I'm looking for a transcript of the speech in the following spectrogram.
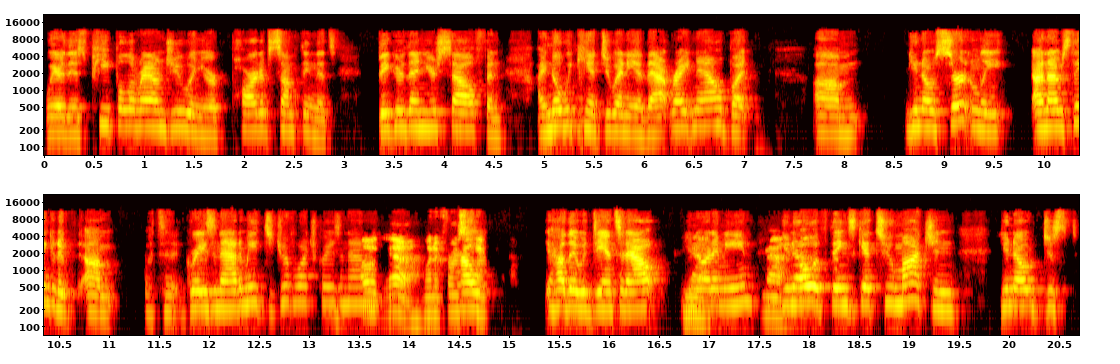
where there's people around you and you're part of something that's bigger than yourself and i know we can't do any of that right now but um, you know, certainly, and I was thinking of um, what's it, Grey's Anatomy. Did you ever watch Grey's Anatomy? Oh yeah, when it first how, came. How they would dance it out. You yeah. know what I mean? Yeah. You know, if things get too much, and you know, just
